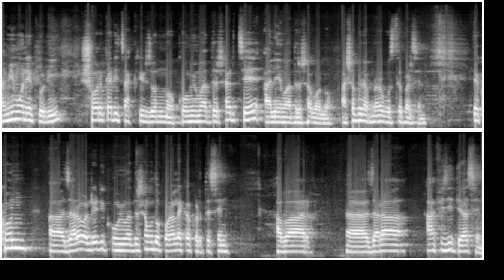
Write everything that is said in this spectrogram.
আমি মনে করি সরকারি চাকরির জন্য কমি মাদ্রাসার চেয়ে আলিয়া মাদ্রাসা ভালো। আশা করি আপনারা বুঝতে পারছেন। এখন যারা অলরেডি কমি মাদ্রাসার মতো পড়ালেখা করতেছেন, আবার যারা আফিজিতে আছেন,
